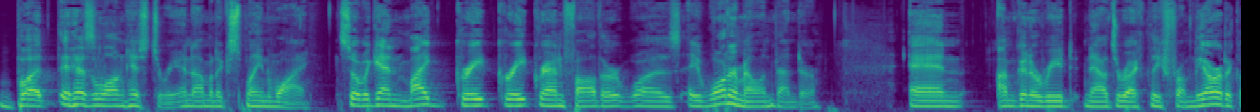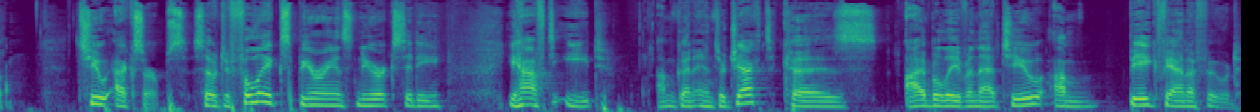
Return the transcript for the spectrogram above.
but it has a long history, and I'm going to explain why. So, again, my great great grandfather was a watermelon vendor, and I'm going to read now directly from the article. Two excerpts. So, to fully experience New York City, you have to eat. I'm going to interject because I believe in that too. I'm a big fan of food.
